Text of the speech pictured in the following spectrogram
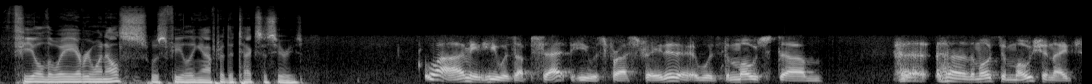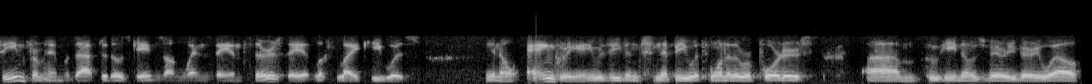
feel the way everyone else was feeling after the Texas series? Well, I mean, he was upset. He was frustrated. It was the most. Um, the most emotion I'd seen from him was after those games on Wednesday and Thursday. It looked like he was you know, angry. He was even snippy with one of the reporters um, who he knows very, very well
